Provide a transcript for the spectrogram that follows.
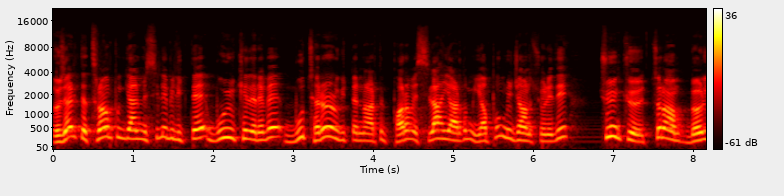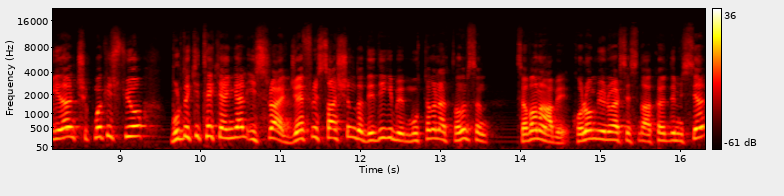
özellikle Trump'ın gelmesiyle birlikte bu ülkelere ve bu terör örgütlerine artık para ve silah yardımı yapılmayacağını söyledi. Çünkü Trump bölgeden çıkmak istiyor. Buradaki tek engel İsrail. Jeffrey Sachs'ın da dediği gibi muhtemelen tanırsın Sevan abi. Kolombiya Üniversitesi'nde akademisyen.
